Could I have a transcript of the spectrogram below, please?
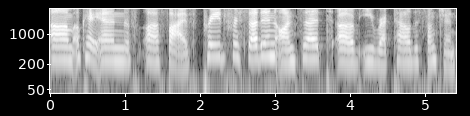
Um, okay, and uh, five, prayed for sudden onset of erectile dysfunction.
